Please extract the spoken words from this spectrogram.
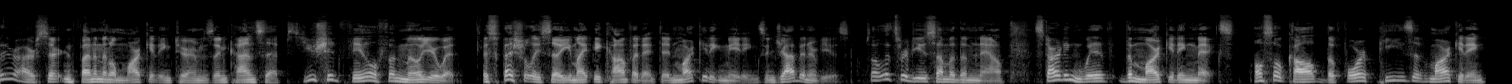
There are certain fundamental marketing terms and concepts you should feel familiar with, especially so you might be confident in marketing meetings and job interviews. So let's review some of them now, starting with the marketing mix, also called the four P's of marketing,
